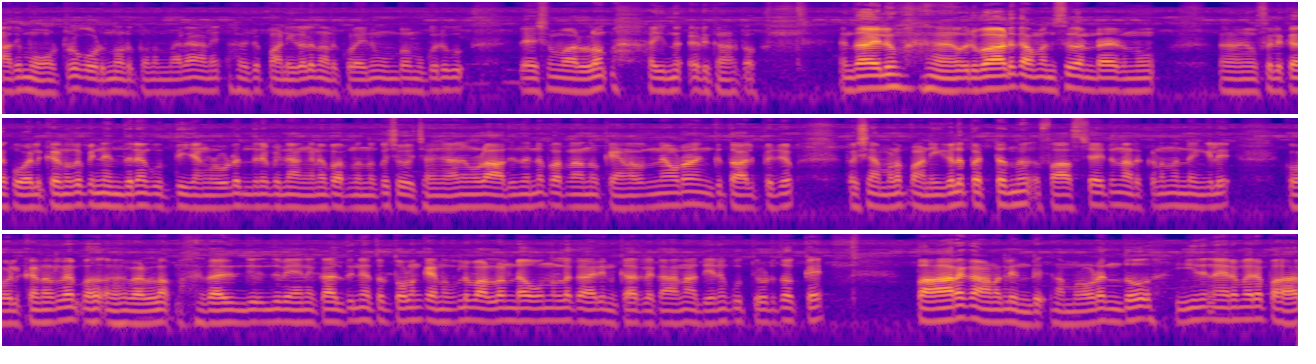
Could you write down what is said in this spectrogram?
ആദ്യം മോട്ടർ കൊടുന്ന് കൊടുക്കണം. എന്നാലാണ് അവരുടെ പണികൾ നടക്കുള്ളൂ. അതിന് മുമ്പ് നമുക്കൊരു ലേശം വെള്ളം അതിൽ നിന്ന് എടുക്കണം കേട്ടോ. എന്തായാലും ഒരുപാട് കമൻസ് കണ്ടായിരുന്നു. നുഫലിക്ക കോയൽക്കിണർ പിന്നെ എന്തിനാ കുത്തി? ഞങ്ങളോട് എന്തിനാ പിന്നെ അങ്ങനെ പറഞ്ഞു എന്നൊക്കെ ചോദിച്ചാൽ ഞാൻ നമ്മൾ ആദ്യം തന്നെ പറഞ്ഞു കിണറിനോടാണ് എനിക്ക് താല്പര്യം. പക്ഷേ നമ്മളെ പണികൾ പെട്ടെന്ന് ഫാസ്റ്റായിട്ട് നടക്കണം എന്നുണ്ടെങ്കിൽ കോയൽക്കിണറിലെ വെള്ളം അതായത് ഇത് ഇത് വേനൽക്കാലത്ത് ഇനി എത്രത്തോളം കിണറിൽ വെള്ളം ഉണ്ടാവും എന്നുള്ള കാര്യം എനിക്കറിയില്ല. കാരണം അതിനെ കുത്തിയെടുത്തൊക്കെ പാറ കാണലുണ്ട്. നമ്മളോട് എന്തോ ഈ നേരം വരെ പാറ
